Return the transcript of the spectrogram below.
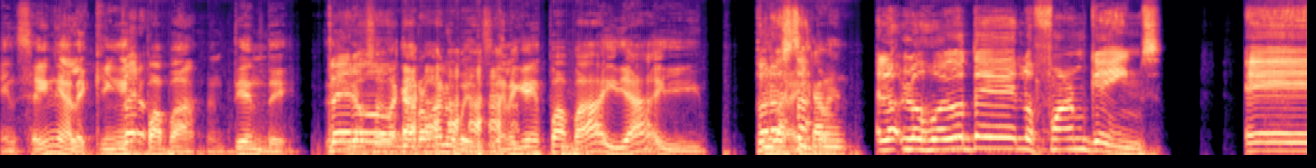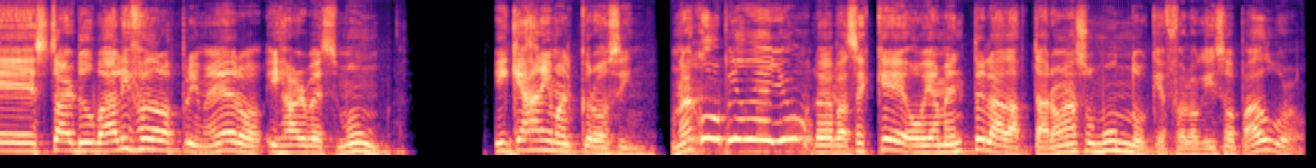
enséñales quién es Pero- papá, ¿entiendes? pero- Ellos se sacaron algo, pues, enséñale quién es papá y ya, y Pero Y Lo- los juegos de los Farm Games. Eh, Stardew Valley fue de los primeros. Y Harvest Moon. ¿Y qué es Animal Crossing? Una copia de ellos. Lo que pasa es que obviamente la adaptaron a su mundo, que fue lo que hizo Palworld.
